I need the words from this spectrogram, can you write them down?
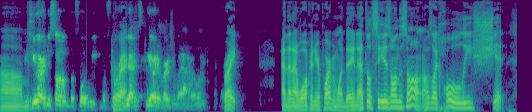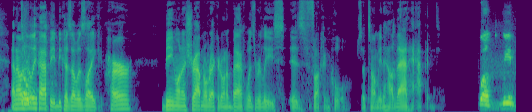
Um, you heard the song before we before Correct. You, heard, you heard a version without her on it. right. And then I walk in your apartment one day, and Ethel C is on the song. I was like, "Holy shit!" And I was So- really happy because I was like, her being on a Shrapnel record on a Backwoodz release is fucking cool. So tell me how that happened. Well, we had,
